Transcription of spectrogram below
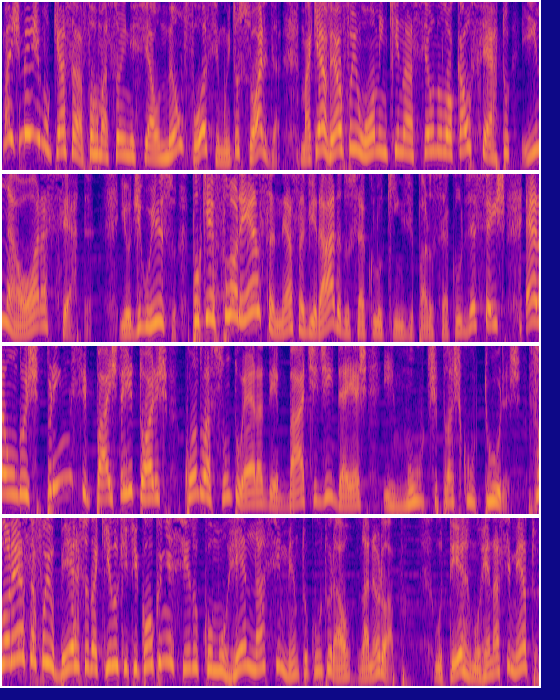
Mas mesmo que essa formação inicial não fosse muito sólida, Maquiavel foi um homem que nasceu no local certo e na hora certa. E eu digo isso porque Florença, nessa virada do século XV para o século XVI, era um dos principais territórios quando o assunto era debate de ideias e múltiplas culturas. Florença foi o berço daquilo que ficou conhecido como Renascimento Cultural lá na Europa. O termo Renascimento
